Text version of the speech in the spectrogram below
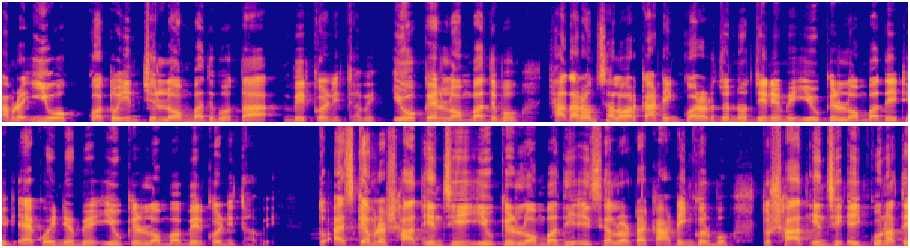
আমরা ইয়োক কত ইঞ্চি লম্বা দেব তা বের করে নিতে হবে। ইয়োকের লম্বা দেব, সাধারণ সালোয়ার কাটিং করার জন্য যে নিয়মে ইউকের লম্বা দেয় ঠিক একই নিয়মে ইউকের লম্বা বের করে নিতে হবে। তো আজকে আমরা সাত ইঞ্চি ইউকের লম্বা দিয়ে এই সালোয়ারটা কাটিং করব। তো সাত ইঞ্চি এই কোনাতে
